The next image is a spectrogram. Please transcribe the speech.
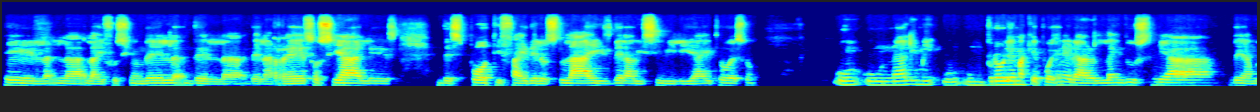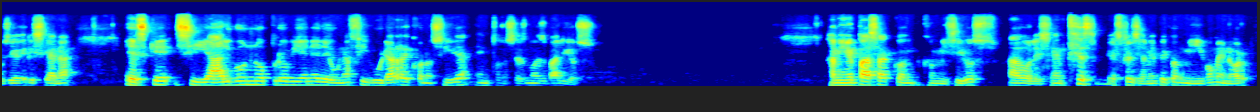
eh, la, difusión de, las redes sociales, de Spotify, de los likes, de la visibilidad y todo eso, un, un problema que puede generar la industria de la música cristiana es que si algo no proviene de una figura reconocida, entonces no es valioso. A mí me pasa con, mis hijos adolescentes, especialmente con mi hijo menor,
